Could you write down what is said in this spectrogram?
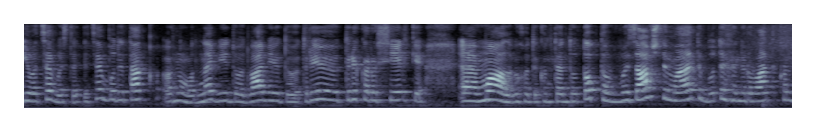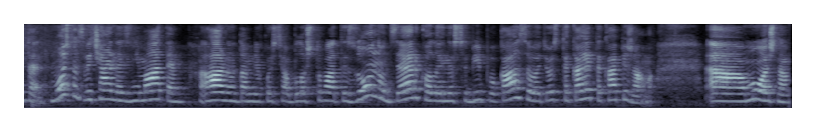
і оце виставити. Це буде так: ну, одне відео, два відео, три, три карусельки. Е, мало виходить контенту. Тобто ви завжди маєте бути генерувати контент. Можна, звичайно, знімати, гарно там якось облаштувати зону, дзеркало і на собі показувати ось така і така піжама. Можна.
